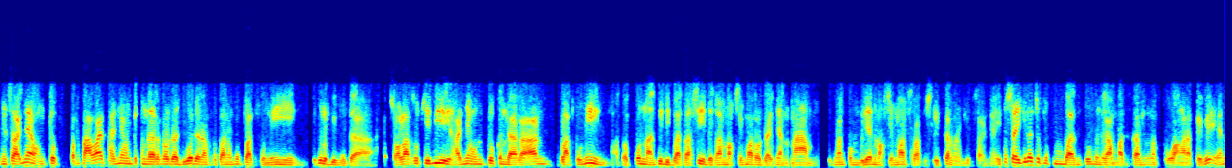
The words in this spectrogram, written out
Misalnya untuk pertalite hanya untuk kendaraan roda dua dan angkutan umum plat kuning itu lebih mudah. Solar subsidi hanya untuk kendaraan plat kuning ataupun nanti dibatasi dengan maksimal rodanya 6 dengan pembelian maksimal 100 liter misalnya. Itu saya kira cukup membantu menyelamatkan keuangan APBN.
